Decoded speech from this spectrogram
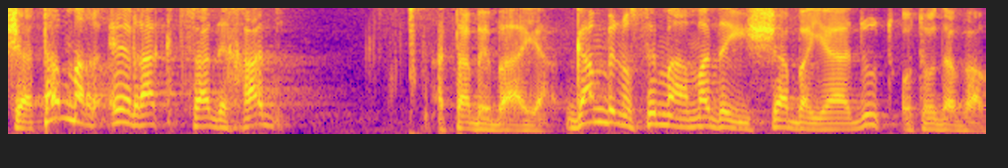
כשאתה מראה רק צד אחד, אתה בבעיה. גם בנושא מעמד האישה ביהדות, אותו דבר.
